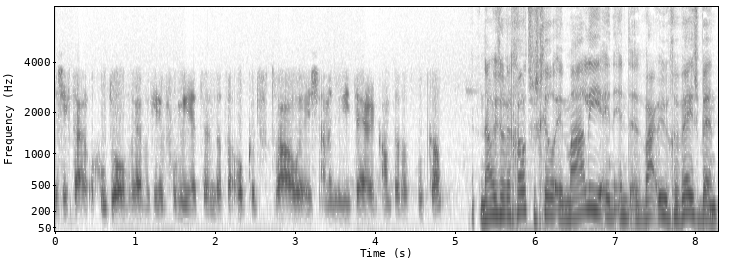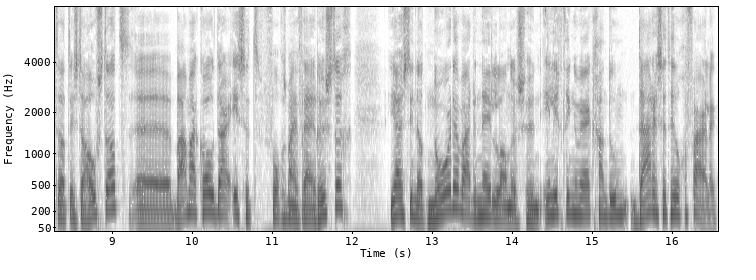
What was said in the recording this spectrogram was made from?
zich daar goed over hebben geïnformeerd. En dat er ook het vertrouwen is aan de militaire kant dat dat goed kan. Nou is er een groot verschil in Mali. In, in, waar u geweest bent, dat is de hoofdstad, Bamako. Daar is het volgens mij vrij rustig. Juist in dat noorden, waar de Nederlanders hun inlichtingenwerk gaan doen... daar is het heel gevaarlijk.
